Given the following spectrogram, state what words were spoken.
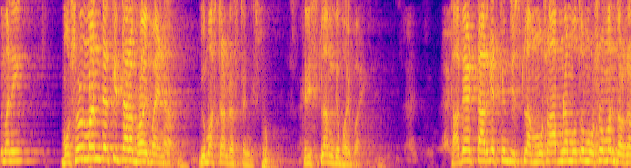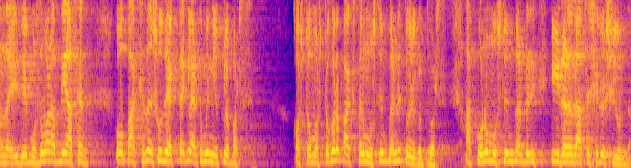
মানে মুসলমানদেরকে তারা ভয় পায় না? ইউ মাস্ট আন্ডারস্ট্যান্ড তারা ইসলামকে ভয় পায়। তাদের টার্গেট কিন্তু ইসলাম। আপনার মতো মুসলমান দরকার নাই। এই যে মুসলমান আপনি আছেন, ও পাকিস্তান শুধু একটা অ্যাটমি নিউক্লিয়ার পারছে কষ্ট মষ্ট করে পাকিস্তানের মুসলিম কান্ট্রি তৈরি করতে পারছে। আর কোনো মুসলিম কান্ট্রি ইরানের আছে, সেটা শিওর না।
